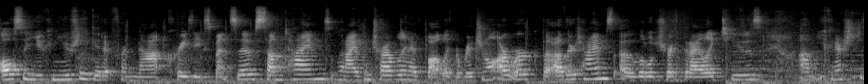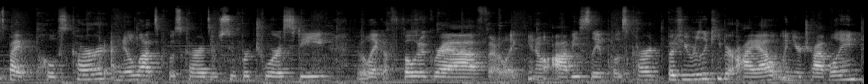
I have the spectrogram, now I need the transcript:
Also, you can usually get it for not crazy expensive. Sometimes when I've been traveling, I've bought like original artwork, but other times a little trick that I like to use, um, you can actually just buy a postcard. I know lots of postcards are super touristy. They're like a photograph or like, you know, obviously a postcard. But if you really keep your eye out when you're traveling,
